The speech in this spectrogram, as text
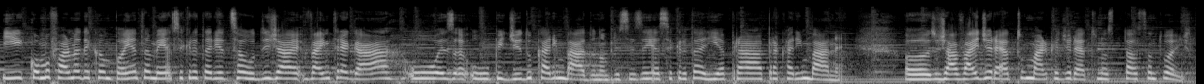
E como forma de campanha também a Secretaria de Saúde já vai entregar o, o pedido carimbado, não precisa ir à secretaria para carimbar, né? Uh, já vai direto, marca direto no Hospital Santo Ângelo.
